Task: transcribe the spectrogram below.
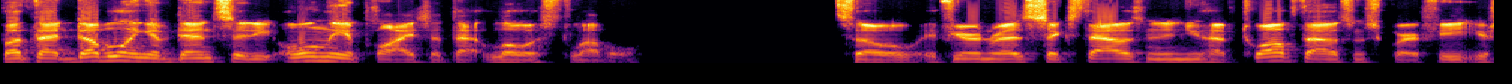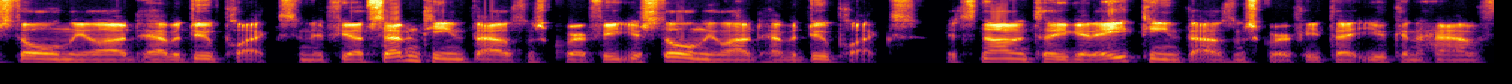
But that doubling of density only applies at that lowest level. So if you're in res 6,000 and you have 12,000 square feet, you're still only allowed to have a duplex. And if you have 17,000 square feet, you're still only allowed to have a duplex. It's not until you get 18,000 square feet that you can have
